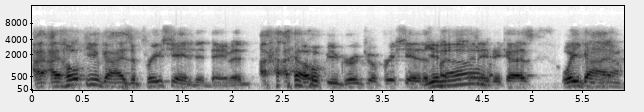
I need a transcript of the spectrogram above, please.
I, I hope you guys appreciated it, David. I hope you grew to appreciate it as You much know- as any because we got Yeah.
